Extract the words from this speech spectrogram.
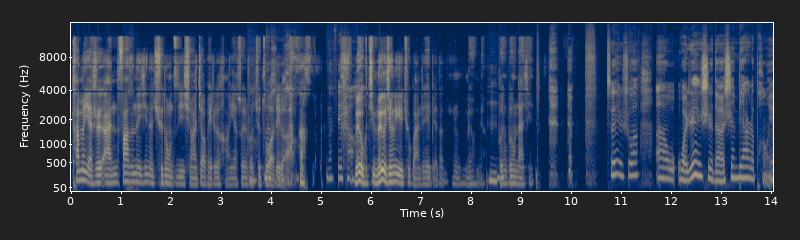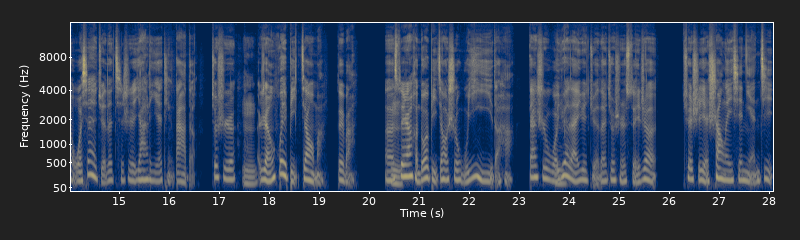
他们也是按发自内心的驱动自己喜欢教培这个行业，所以说哦去做这个，好那非常没有精没有精力去管这些别的，嗯，没有没有，不嗯用不用担心。所以说，呃，我我认识的身边的朋友，我现在觉得其实压力也挺大的，就是嗯人会比较嘛，对吧？呃，嗯虽然很多比较是无意义的哈，但是我嗯越来越觉得，就是随着确实也上了一些年纪，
